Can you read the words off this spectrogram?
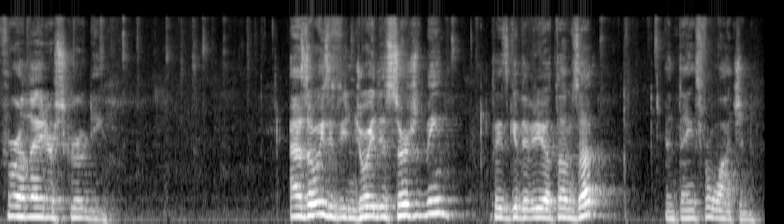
for a later scrutiny. As always, if you enjoyed this search with me, please give the video a thumbs up, and thanks for watching.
